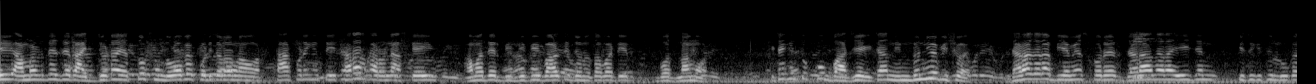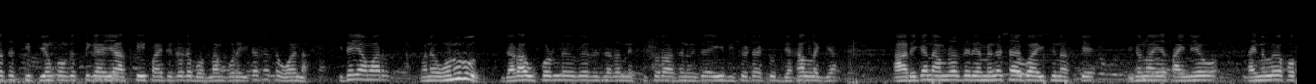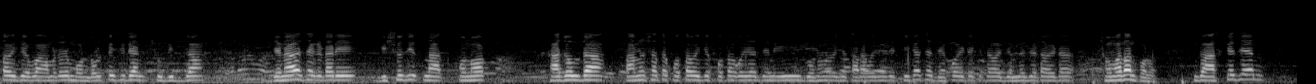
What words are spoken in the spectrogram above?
এই আমাদের যে রাজ্যটা এত সুন্দরভাবে পরিচালনা হওয়ার তারপরে কিন্তু এই তারার কারণে আজকে এই আমাদের বিজেপি ভারতীয় জনতা পার্টির বদনাম হয় এটা কিন্তু খুব বাজে এটা নিন্দনীয় বিষয়। যারা যারা বিএমএস করে যারা যারা এই যে কিছু কিছু লোক আছে সিপিএম কংগ্রেস থেকে এই আজকে এই পার্টিটারে বদনাম করে এটা যাতে হয় না। এটাই আমার মানে অনুরোধ যারা উপর লেভেলের যারা নেতৃত্বরা আছেন ওইটা এই বিষয়টা একটু দেখার লাগিয়া। আর এখানে আমাদের এমএলএ সাহেব আইসেন আজকে, এখানে আইয়া তাইনেও তাইনের লগে কথা হয়েছে এবং আমাদের mandal president Sudip da general secretary Biswajit Nath, Kanak, Kajal da তাদের সাথে কথা হয়েছে কথা কইয়া যেন এই ঘটনা হয়েছে তারা বলছে যে ঠিক আছে, দেখো এটা কিটা হয় যেটা এটা সমাধান করো। কিন্তু আজকে যে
